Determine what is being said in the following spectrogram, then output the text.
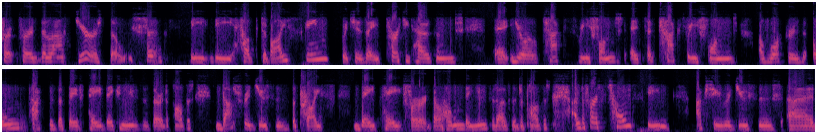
for, for the last year or so. So the, the Help to Buy scheme, which is a 30,000 uh, euro tax refund. It's a tax refund of workers' own taxes that they've paid, they can use as their deposit. That reduces the price they pay for their home. They use it as a deposit. And the First Home scheme actually reduces uh,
